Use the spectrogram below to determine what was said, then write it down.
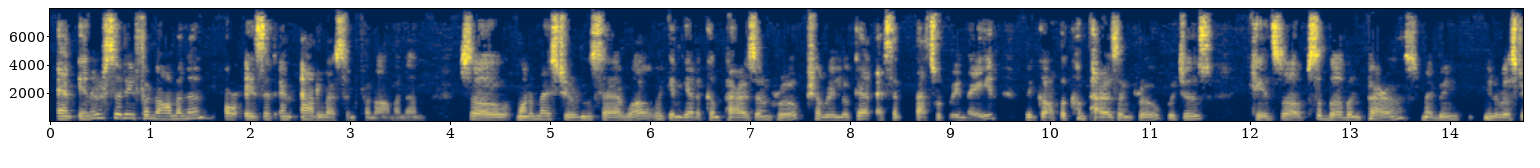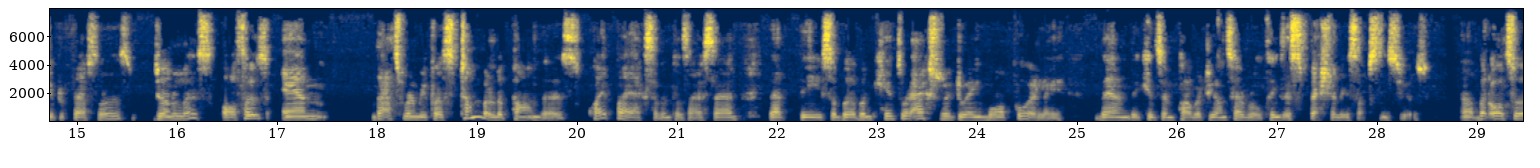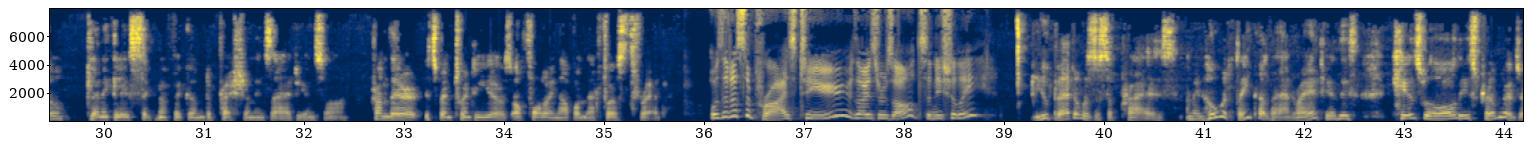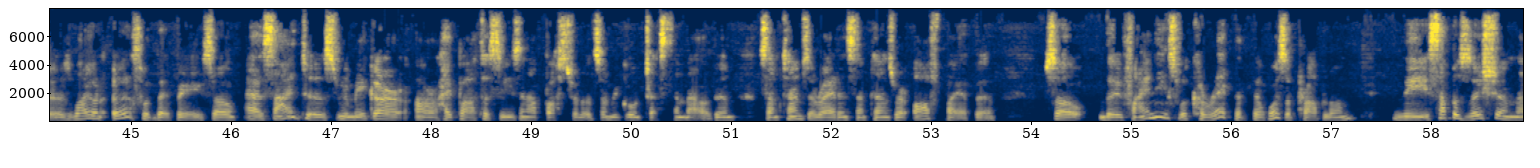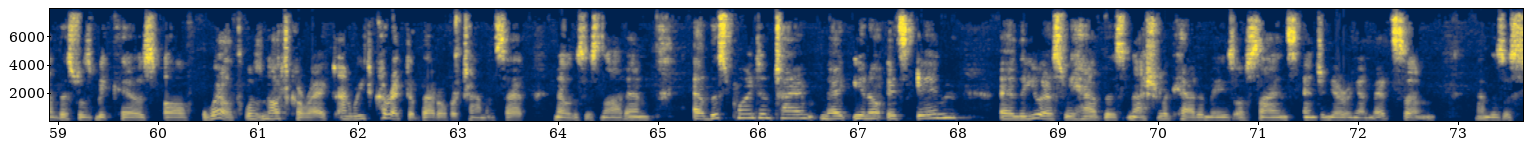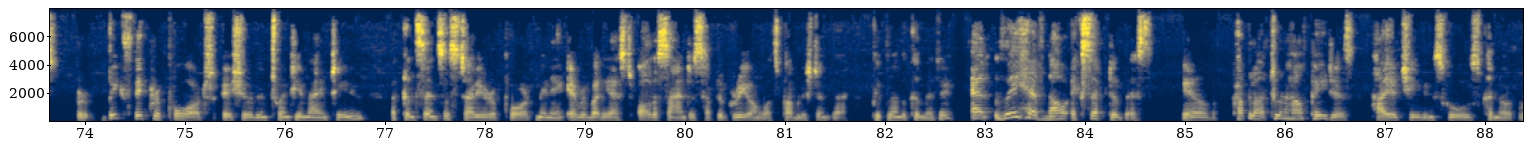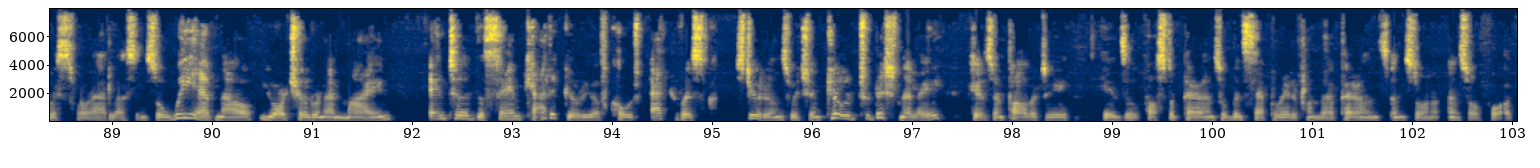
an inner city phenomenon or is it an adolescent phenomenon? So one of my students said, well, we can get a comparison group. Shall we look at? I said, that's what we need. We got the comparison group, which is kids of suburban parents, maybe university professors, journalists, authors. And that's when we first stumbled upon this, quite by accident, as I said, that the suburban kids were actually doing more poorly than the kids in poverty on several things, especially substance use, uh, but also clinically significant depression, anxiety, and so on from there, it's been 20 years of following up on that first thread. Was it a surprise to you, those results initially? You bet it was a surprise. I mean, who would think of that, right? You these kids with all these privileges. Why on earth would they be? So, as scientists, we make our, our hypotheses and our postulates and we go and test them out. And sometimes they're right and sometimes we're off by a bit. So, the findings were correct that there was a problem the supposition that this was because of wealth was not correct, and we corrected that over time and said, no, this is not. And at this point in time, Meg, you know, it's in in the U.S. We have this National Academies of Science, Engineering, and Medicine, and there's a er, big, thick report issued in 2019, a consensus study report, meaning everybody has, to, all the scientists have to agree on what's published in there. People on the committee, and they have now accepted this you know, a couple of two and a half pages, high achieving schools connote risk for adolescents. So we have now, your children and mine, entered the same category of quote at risk students, which include traditionally kids in poverty, kids of foster parents who've been separated from their parents, and so on and so forth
